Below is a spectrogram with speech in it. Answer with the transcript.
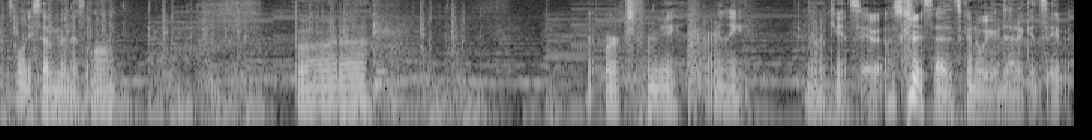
It's only seven minutes long. But, uh... It works for me. Apparently... No, I can't save it. I was gonna say, it's kinda weird that I can save it.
